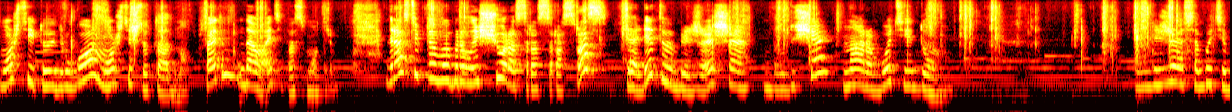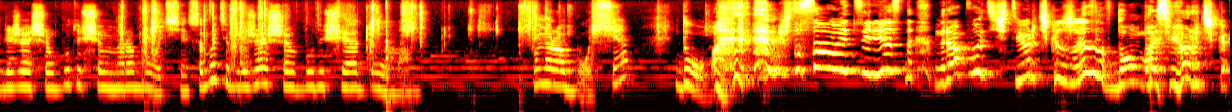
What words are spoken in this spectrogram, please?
Можете и то, и другое, можете что-то одно. Поэтому давайте посмотрим. Здравствуйте, кто выбрал еще раз, раз, раз, раз. Фиолетовое ближайшее будущее на работе и дома. Ближайшее событие ближайшего будущего на работе. Событие ближайшего будущего дома. На работе. Дома. Что самое интересное, на работе четверочка жезлов, дом восьмерочка,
